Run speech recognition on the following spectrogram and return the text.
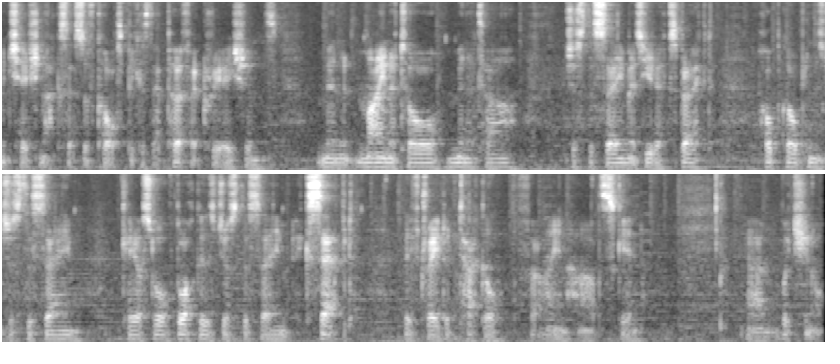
mutation access, of course, because they're perfect creations. Min Minotaur, Minotaur, just the same as you'd expect. Hobgoblins, just the same. Chaos Dwarf Blockers, just the same, except they've traded tackle for Ironhard skin. Um, which, you know,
